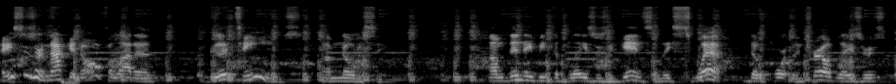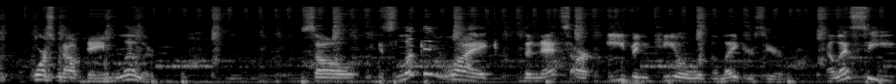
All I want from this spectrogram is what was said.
Pacers are knocking off a lot of good teams. I'm noticing. Um, then they beat the Blazers again, so they swept the Portland Trailblazers, of course, without Dame Lillard. So it's looking like the Nets are even keel with the Lakers here. Now let's see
